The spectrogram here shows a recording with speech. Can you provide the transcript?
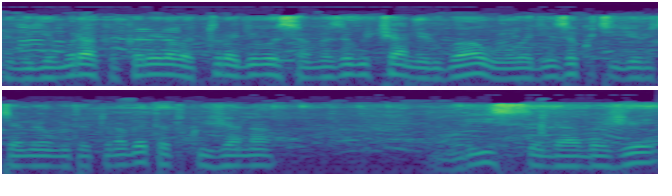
Ni mu gihe muri aka karere abaturage bose bamaze gucanirwa ubu bageze ku kigero cya mirongo itatu na gatatu ku ijana. Ndambaje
